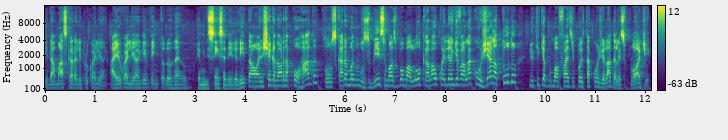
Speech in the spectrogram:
E dá máscara ali pro Kuai Liang. Aí o Kuai Liang tem toda né, a reminiscência dele ali e tal. Aí chega na hora da porrada, os caras mandam uns mísseis, umas bombas loucas lá, o Kuai Liang vai lá, congela tudo. E o que, que a bomba faz depois de estar tá congelada? Ela explode.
